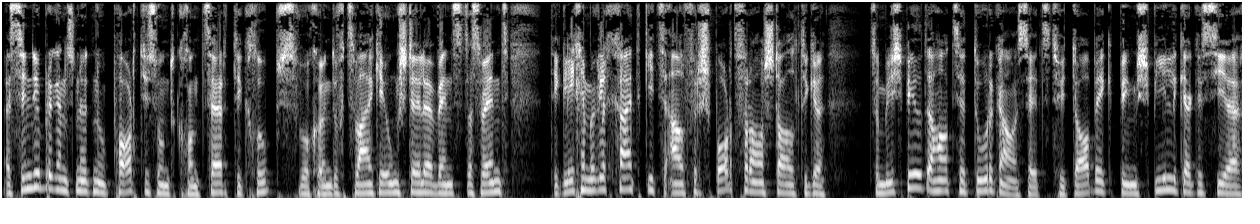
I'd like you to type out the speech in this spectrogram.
Es sind übrigens nicht nur Partys und Konzerte, Clubs, die auf 2G umstellen können, wenn sie das wollen. Die gleiche Möglichkeit gibt es auch für Sportveranstaltungen. Zum Beispiel der HC Thurgau setzt heute Abend beim Spiel gegen Sieg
